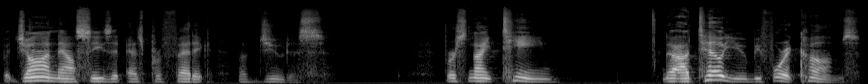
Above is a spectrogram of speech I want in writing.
But John now sees it as prophetic of Judas. Verse 19 Now I tell you before it comes,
